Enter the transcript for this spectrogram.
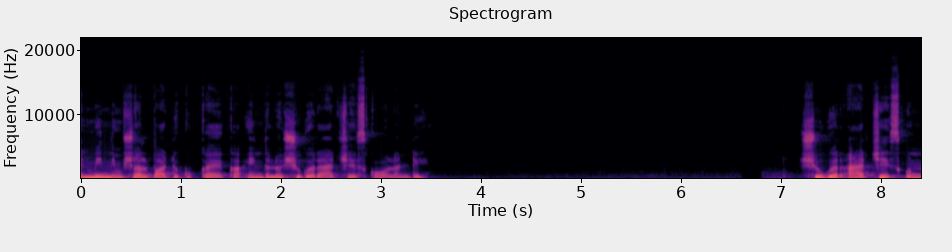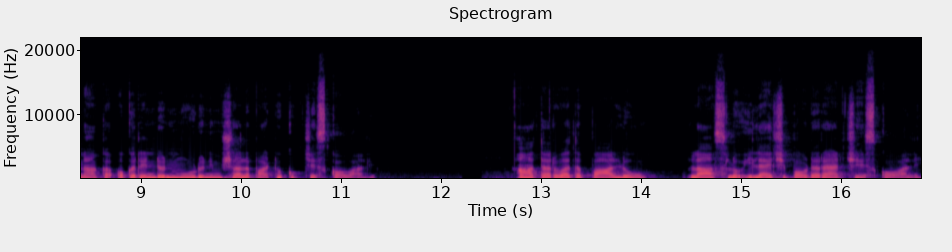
ఎనిమిది నిమిషాల పాటు కుక్ అయ్యాక ఇందులో షుగర్ యాడ్ చేసుకోవాలండి. షుగర్ యాడ్ చేసుకున్నాక ఒక రెండు మూడు నిమిషాల పాటు కుక్ చేసుకోవాలి. ఆ తర్వాత పాలు లాస్ట్లో ఇలాచీ పౌడర్ యాడ్ చేసుకోవాలి.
